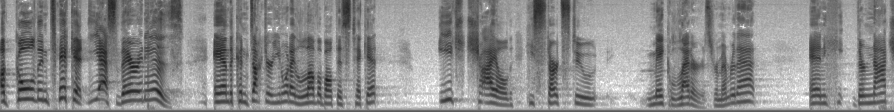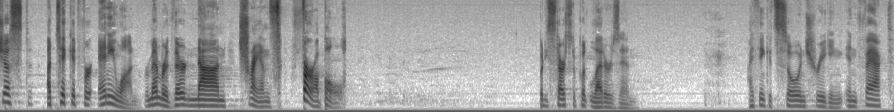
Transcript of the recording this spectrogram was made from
A golden ticket. Yes, there it is. And the conductor, you know what I love about this ticket? Each child, he starts to make letters. Remember that? And he, they're not just a ticket for anyone. Remember, they're non transferable. But he starts to put letters in. I think it's so intriguing. In fact,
